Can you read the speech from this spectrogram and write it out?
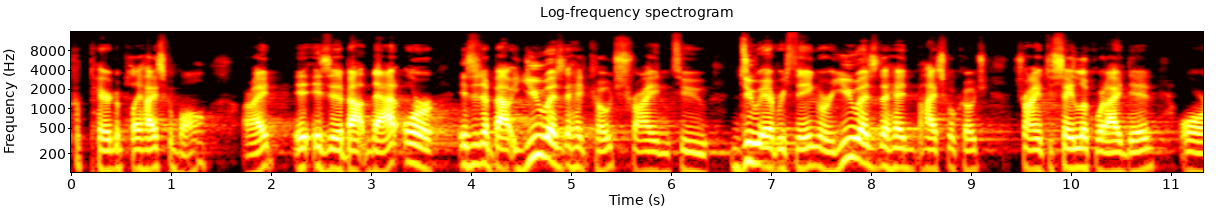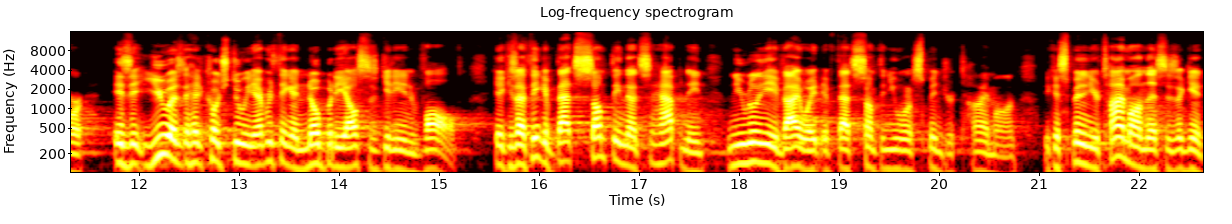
prepared to play high school ball. All right, is it about that, or is it about you as the head coach trying to do everything, or you as the head high school coach trying to say, "Look what I did," or is it you as the head coach doing everything and nobody else is getting involved? Okay, because I think if that's something that's happening, then you really need to evaluate if that's something you want to spend your time on. Because spending your time on this is, again,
